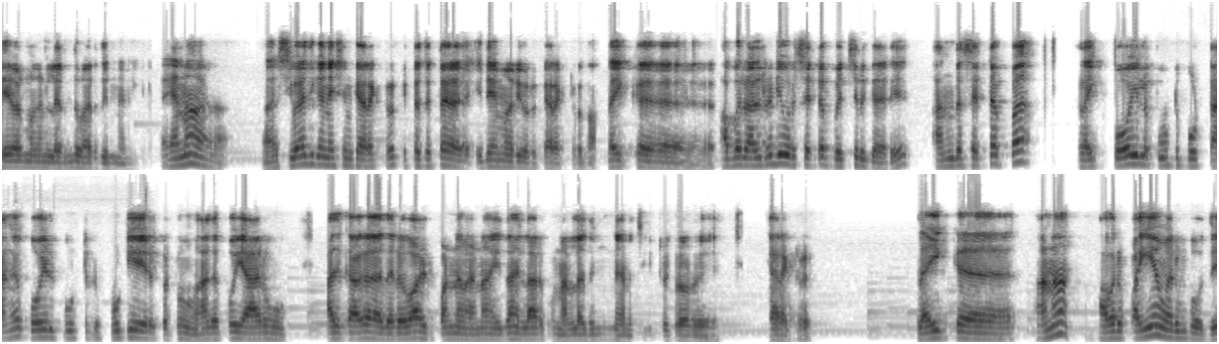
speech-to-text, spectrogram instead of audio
தேவர் மகன்ல இருந்து வருதுன்னு நினைக்கிறேன். ஏன்னா சிவாஜி கணேசன் கேரக்டர் கிட்டத்தட்ட இதே மாதிரி ஒரு கேரக்டர் தான். லைக் அவர் ஆல்ரெடி ஒரு செட்டப் வச்சிருக்காரு. அந்த செட்டப்பை லைக் கோயில பூட்டு போட்டாங்க. கோயில் பூட்டு பூட்டியே இருக்கட்டும். அதை போய் யாரும் அதுக்காக அதை ரிவால்ட் பண்ண வேணாம். இதுதான் எல்லாருக்கும் நல்லதுன்னு நினைச்சுக்கிட்டு இருக்கிற ஒரு கேரக்டர் லைக் ஆனா அவர் பையன் வரும்போது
